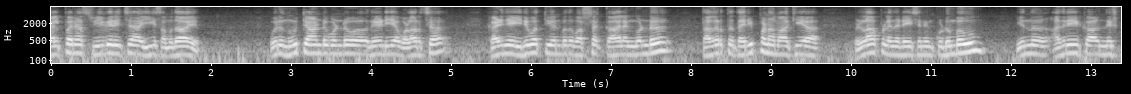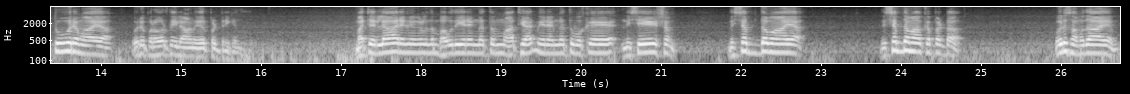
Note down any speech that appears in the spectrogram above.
കൽപ്പന സ്വീകരിച്ച ഈ സമുദായം ഒരു നൂറ്റാണ്ട് കൊണ്ട് നേടിയ വളർച്ച കഴിഞ്ഞ ഇരുപത്തിയൊൻപത് വർഷക്കാലം കൊണ്ട് തകർത്ത് തരിപ്പണമാക്കിയ വെള്ളാപ്പള്ളി നടേശനും കുടുംബവും ഇന്ന് അതിനേക്കാൾ നിഷ്ഠൂരമായ ഒരു പ്രവൃത്തിയിലാണ് ഏർപ്പെട്ടിരിക്കുന്നത്. മറ്റെല്ലാ രംഗങ്ങളിലും ഭൗതിക രംഗത്തും ആധ്യാത്മിക രംഗത്തുമൊക്കെ നിശേഷം നിശബ്ദമായ നിശബ്ദമാക്കപ്പെട്ട ഒരു സമുദായം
